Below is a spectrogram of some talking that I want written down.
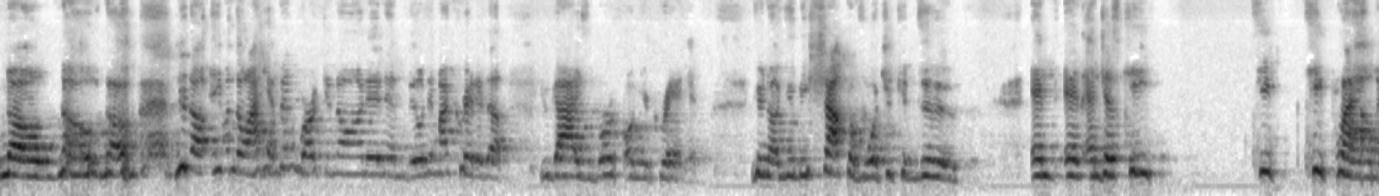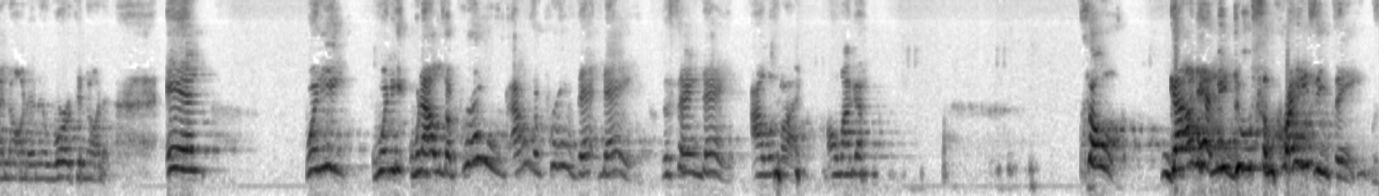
no, no, no. You know, even though I have been working on it and building my credit up, you guys work on your credit. You know, you'd be shocked of what you can do and and and just keep keep keep plowing on it and working on it. And when he when he when I was approved, I was approved that day, the same day. I was like, oh my God. So God had me do some crazy things.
